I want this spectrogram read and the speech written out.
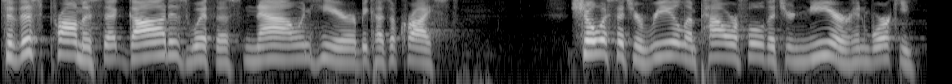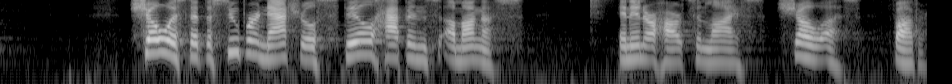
to this promise that God is with us now and here because of Christ. Show us that you're real and powerful, that you're near and working. Show us that the supernatural still happens among us and in our hearts and lives. Show us, Father,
